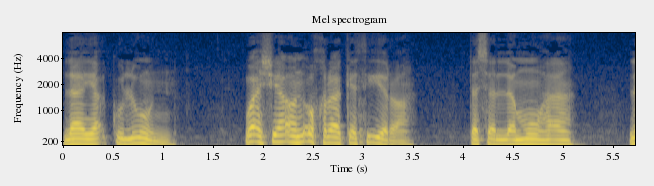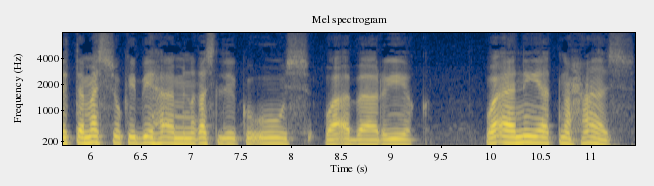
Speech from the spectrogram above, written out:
لا يأكلون. وأشياء أخرى كثيرة تسلموها للتمسك بها من غسل الكؤوس وأباريق وآنية نحاس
